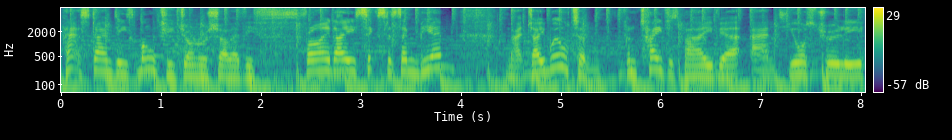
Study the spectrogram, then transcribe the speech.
Hat Standy's multi-genre show every Friday, 6 to 7 pm. Matt J. Wilton, Contagious Behaviour, and yours truly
